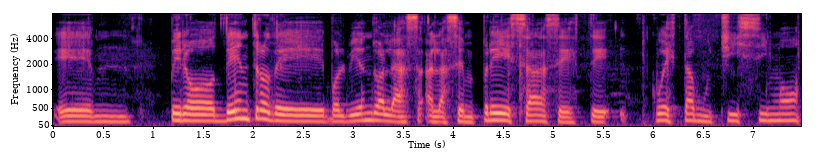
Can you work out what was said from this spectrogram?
Eh, pero dentro de, volviendo a las, a las empresas, este, cuesta muchísimo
